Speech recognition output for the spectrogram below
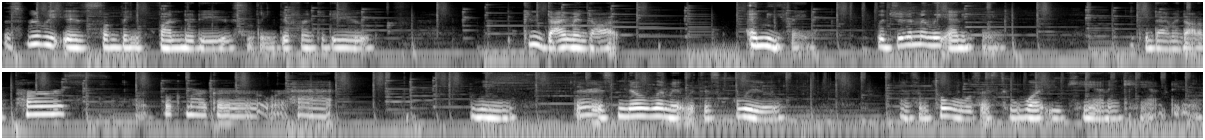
This really is something fun to do, something different to do. You can diamond dot anything, legitimately anything. You can diamond dot a purse, or a bookmarker, or a hat. I mean, there is no limit with this glue and some tools as to what you can and can't do.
